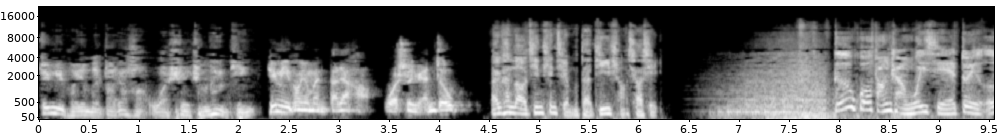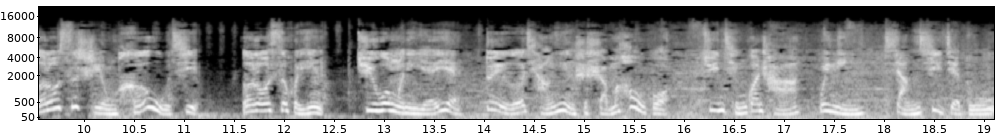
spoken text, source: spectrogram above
军迷朋友们，大家好，我是陈汉平。军迷朋友们，大家好，我是袁周。来看到今天节目的第一条消息：德国防长威胁对俄罗斯使用核武器，俄罗斯回应：“去问问你爷爷，对俄强硬是什么后果？”军情观察为您详细解读。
